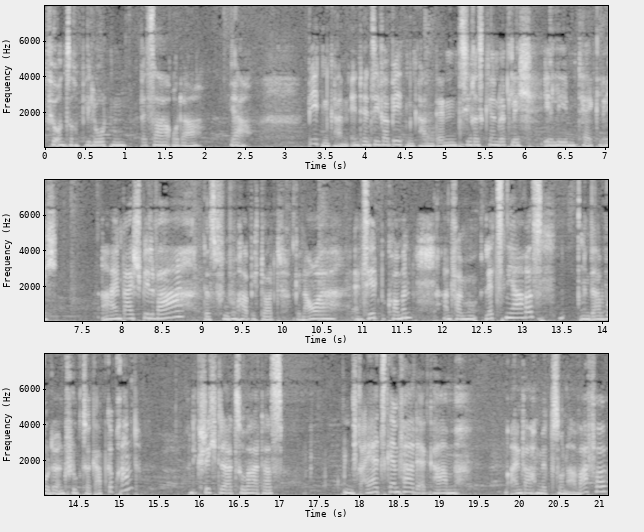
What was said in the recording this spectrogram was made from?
für unsere Piloten besser oder ja, beten kann, intensiver beten kann, denn sie riskieren wirklich ihr Leben täglich. Ein Beispiel war, das habe ich dort genauer erzählt bekommen, Anfang letzten Jahres, da wurde ein Flugzeug abgebrannt. Die Geschichte dazu war, dass ein Freiheitskämpfer, der kam einfach mit so einer Waffe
